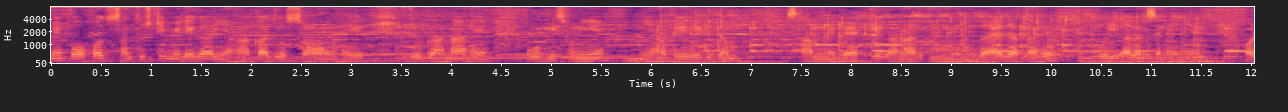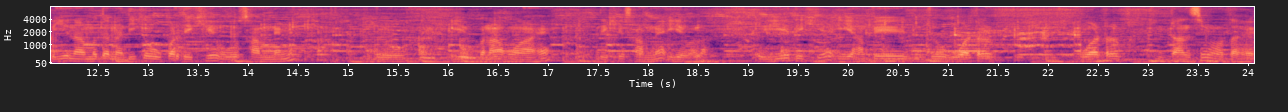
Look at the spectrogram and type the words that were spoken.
में बहुत संतुष्टि मिलेगा। यहाँ का जो सॉन्ग है, जो गाना है, वो भी सुनिए। यहाँ पे एकदम सामने बैठ के गाना गाया जाता है। कोई अलग से नहीं है। और ये नर्मदा नदी के ऊपर देखिए, वो सामने में जो ये बना हुआ है, देखिए सामने ये वाला। तो ये देखिए, यहाँ पे जो वाटर वाटर डांसिंग होता है,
